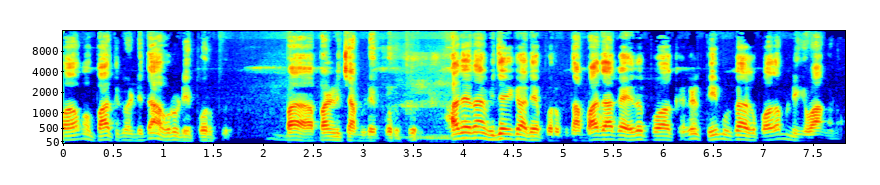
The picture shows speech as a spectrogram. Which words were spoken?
போகாமல் பார்த்துக்க வேண்டியது தான் அவருடைய பொறுப்பு. ப பழனிசாமியுடைய பொறுப்பு. அதே தான் விஜய்க்கு அதே பொறுப்பு தான். பாஜக எதிர்ப்பு வாக்குகள் திமுகவுக்கு போகாமல் நீங்கள் வாங்கணும்.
